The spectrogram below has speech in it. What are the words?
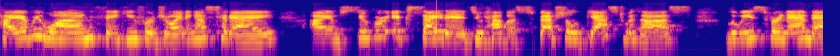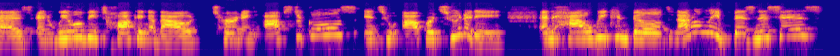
Hi, everyone. Thank you for joining us today. I am super excited to have a special guest with us, Luis Fernandez, and we will be talking about turning obstacles into opportunity and how we can build not only businesses,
